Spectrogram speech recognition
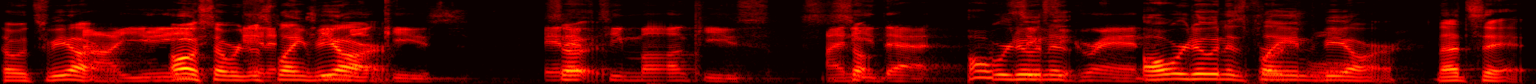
So it's VR. Nah, you oh, so we're just playing VR. Monkeys. So- NFT monkeys. I so need that. all we're doing is- grand. All we're doing is playing virtual. VR. That's it.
